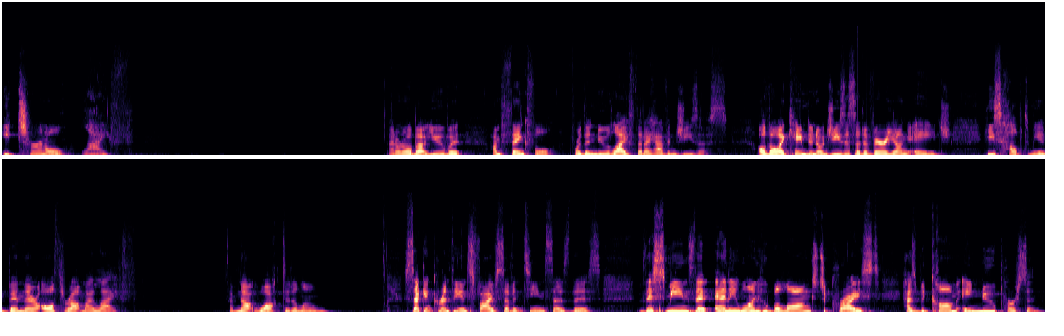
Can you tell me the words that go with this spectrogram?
eternal life. I don't know about you, but I'm thankful for the new life that I have in Jesus. Although I came to know Jesus at a very young age, he's helped me and been there all throughout my life. I've not walked it alone. 2 Corinthians 5:17 says this, this means that anyone who belongs to Christ has become a new person.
